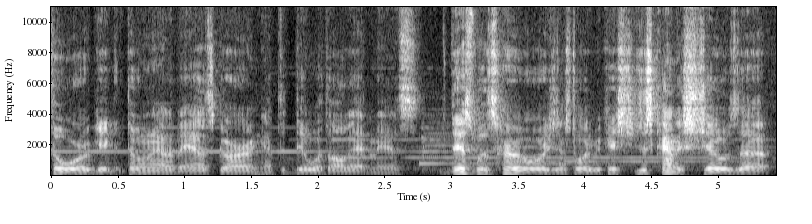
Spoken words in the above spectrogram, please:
Thor get thrown out of Asgard and have to deal with all that mess. This was her origin story because she just kind of shows up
